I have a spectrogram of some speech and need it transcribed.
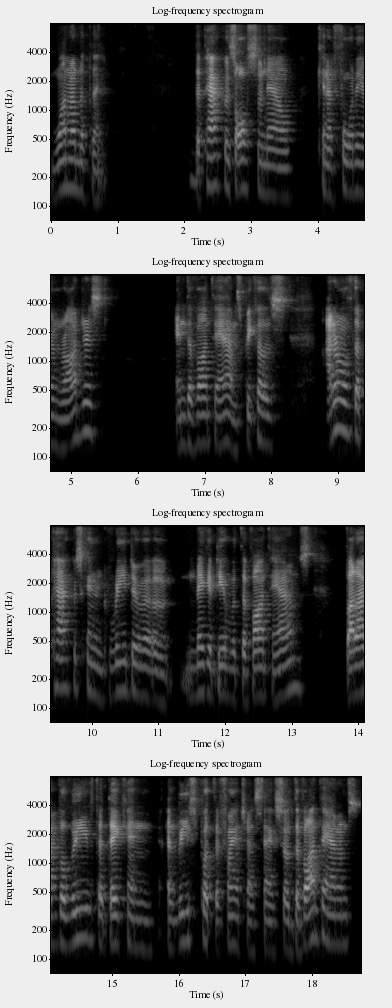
one other thing the Packers also now can afford Aaron Rodgers and Davante Adams because I don't know if the Packers can agree to uh, make a deal with Davante Adams, but I believe that they can at least put the franchise tag. So Davante Adams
